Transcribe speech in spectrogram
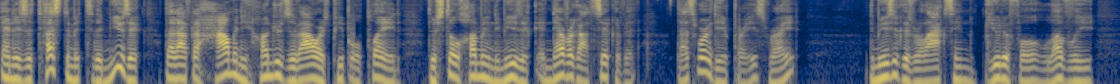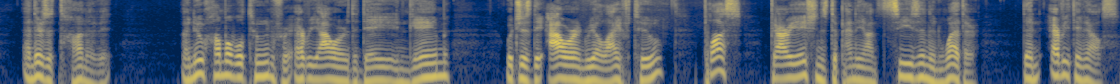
and is a testament to the music that after how many hundreds of hours people played, they're still humming the music and never got sick of it. That's worthy of praise, right? The music is relaxing, beautiful, lovely, and there's a ton of it. A new hummable tune for every hour of the day in game, which is the hour in real life too, plus variations depending on season and weather, then everything else.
